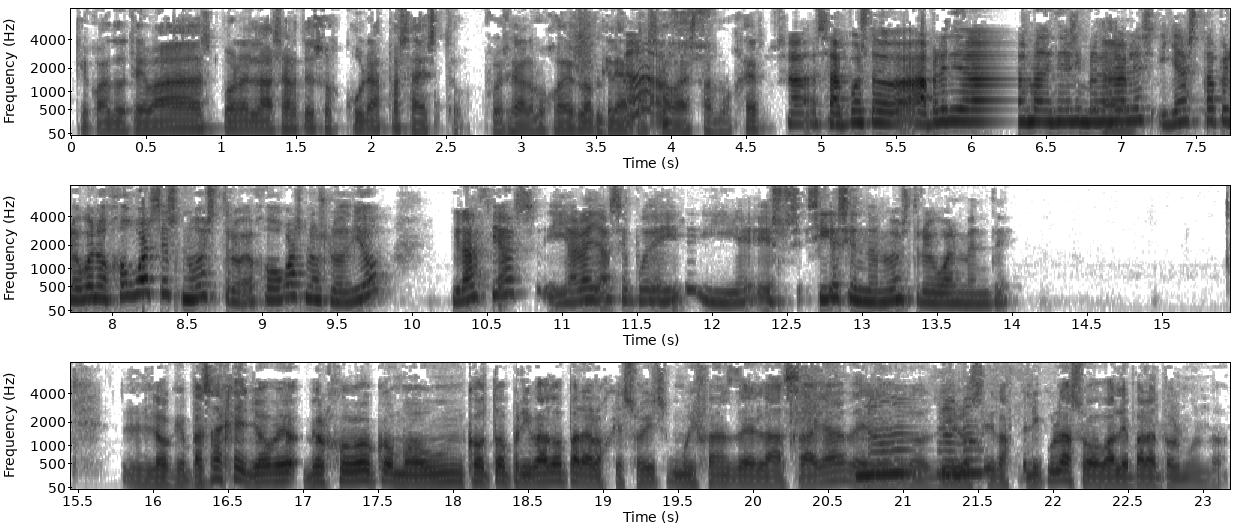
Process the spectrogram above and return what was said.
que cuando te vas por las artes oscuras pasa esto. Pues a lo mejor es lo que le ha pasado a esta mujer. O sea, se ha puesto, ha aprendido las maldiciones imperdonables claro. y ya está. Pero bueno, Hogwarts es nuestro. Hogwarts nos lo dio gracias y ahora ya se puede ir y es, sigue siendo nuestro igualmente. Lo que pasa es que yo veo, veo, el juego como un coto privado para los que sois muy fans de la saga, de no, los libros no, no. y las películas, o vale para todo el mundo.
